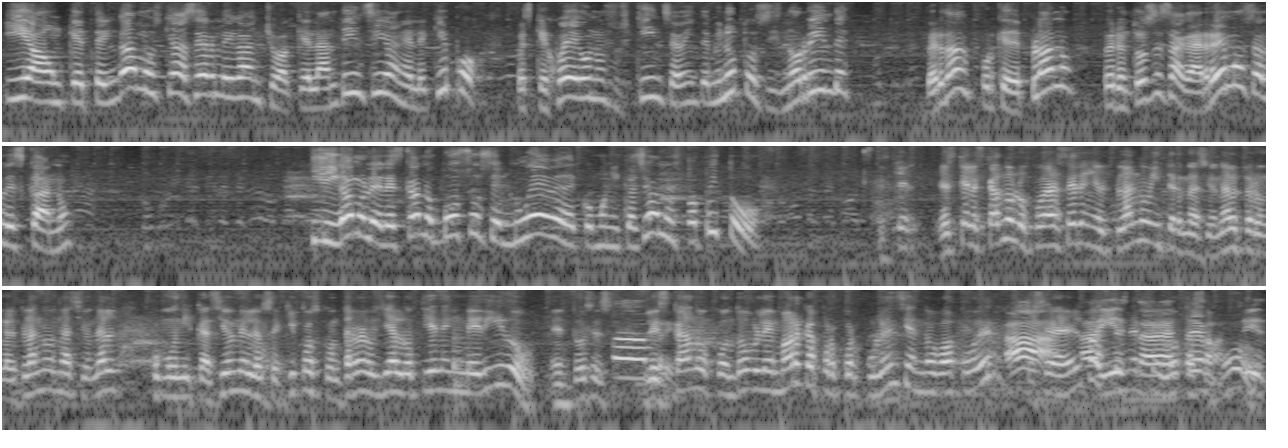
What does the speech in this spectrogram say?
Y aunque tengamos que hacerle gancho a que el Andín siga en el equipo, pues que juegue unos sus 15, 20 minutos, si no rinde, ¿verdad? Porque de plano, pero entonces agarremos al Escano y digámosle al Escano, vos sos el 9 de comunicaciones, papito. Es que, es que el escándalo lo puede hacer en el plano internacional, pero en el plano nacional, comunicaciones, los equipos contrarios ya lo tienen medido. Entonces, hombre. Lescano con doble marca por corpulencia no va a poder. Ah, o sea, él va ahí a tener está el a tema. modo. Sí,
